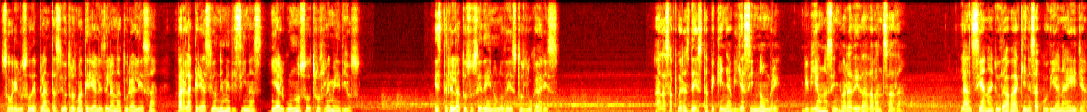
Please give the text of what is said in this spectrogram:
sobre el uso de plantas y otros materiales de la naturaleza para la creación de medicinas y algunos otros remedios. Este relato sucede en uno de estos lugares. A las afueras de esta pequeña villa sin nombre vivía una señora de edad avanzada. La anciana ayudaba a quienes acudían a ella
